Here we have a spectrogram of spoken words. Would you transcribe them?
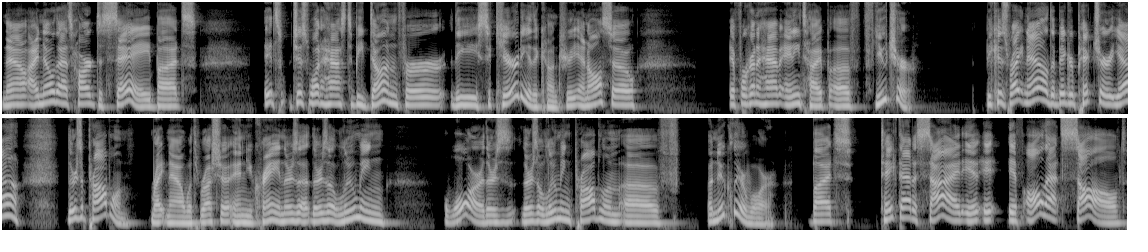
Now, I know that's hard to say, but it's just what has to be done for the security of the country and also if we're going to have any type of future because right now the bigger picture, yeah, there's a problem right now with Russia and Ukraine. There's a there's a looming war. There's there's a looming problem of a nuclear war. But take that aside, if, if all that's solved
